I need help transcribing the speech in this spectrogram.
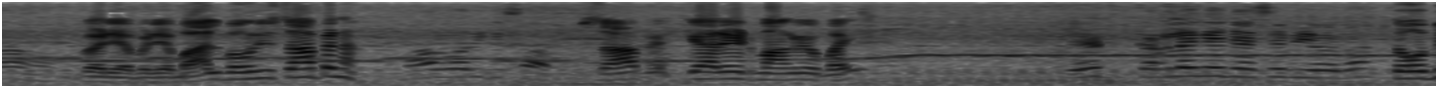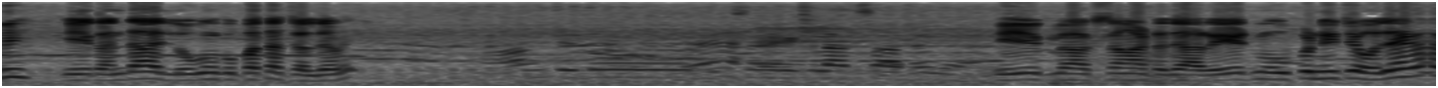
हाँ हाँ। बढ़िया बढ़िया। बाल बहुरी सांप है ना? माल वाली के साथ सांप है? क्या रेट मांग रहे हो भाई? रेट कर लेंगे जैसे भी होगा। तो भी एक अंदाज लोगों को पता चल जाए तो एक लाख साठ हज़ार। एक लाख साठ हज़ार। रेट में ऊपर नीचे हो जाएगा?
